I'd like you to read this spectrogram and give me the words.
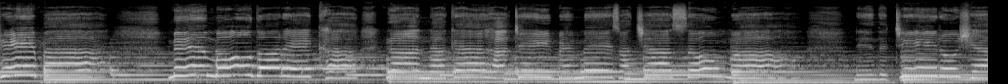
ရွေးပါမင်းမုန်းတော့တဲ့ခါငါနာကဟာတိတ်ပဲမဲစွာချဆုံးမှာနင်တဲ့တီတို့ရှာ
